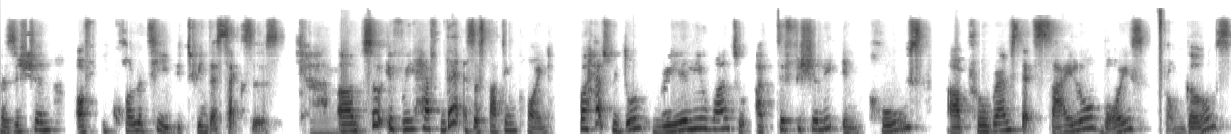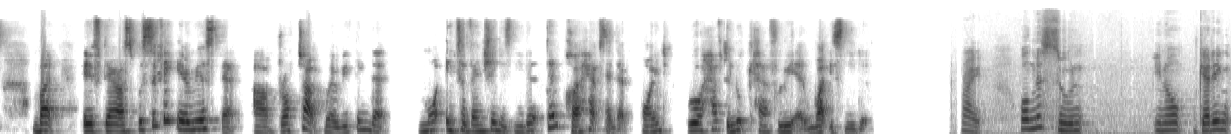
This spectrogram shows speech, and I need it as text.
position of equality between the sexes. Mm. Um, so if we have that as a starting point, perhaps we don't really want to artificially impose uh, programs that silo boys from girls. But if there are specific areas that are brought up where we think that more intervention is needed, then perhaps at that point, we'll have to look carefully at what is needed. Right. Well, Ms. Sun, you know, getting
